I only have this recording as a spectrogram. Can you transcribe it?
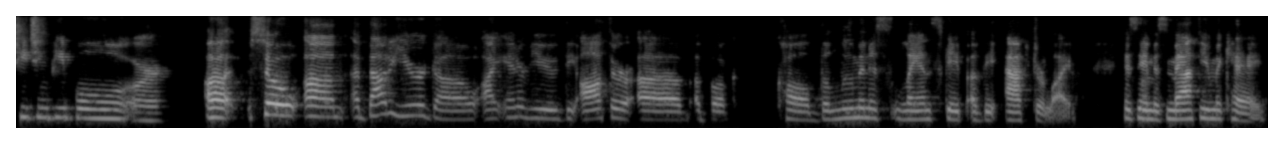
teaching people or uh, so um, about a year ago, I interviewed the author of a book called The Luminous Landscape of the Afterlife. His name is Matthew McKay.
